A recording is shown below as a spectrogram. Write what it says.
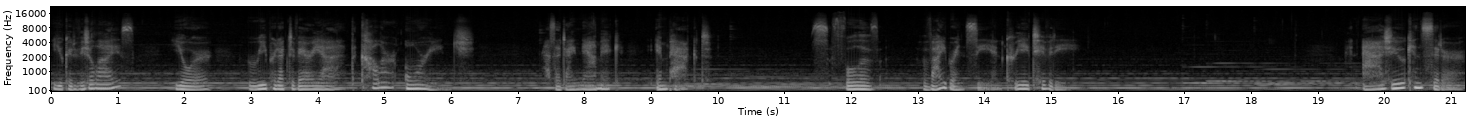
you could visualize your reproductive area, the color orange, as a dynamic impact. It's full of vibrancy and creativity. And as you consider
